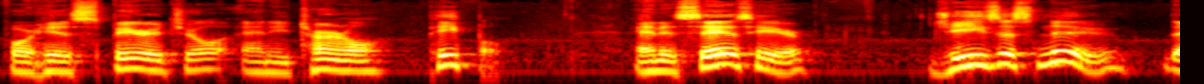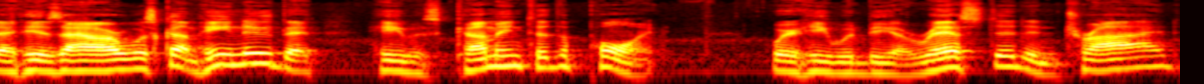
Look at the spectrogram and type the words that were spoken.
for his spiritual and eternal people. And it says here, Jesus knew that his hour was come. He knew that he was coming to the point where he would be arrested and tried,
